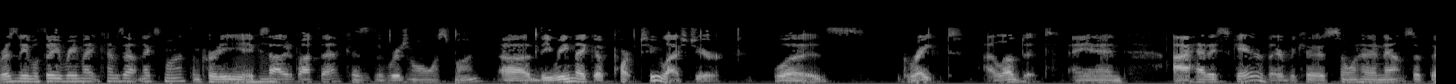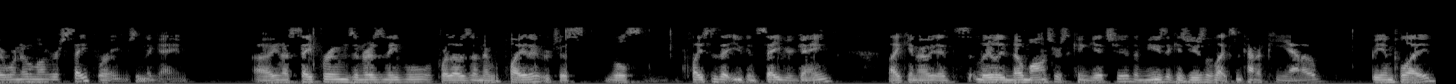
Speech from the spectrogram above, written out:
Resident Evil 3 remake comes out next month. I'm pretty Mhm. excited about that because the original one was fun. Uh, the remake of Part Two last year was great. I loved it, and I had a scare there because someone had announced that there were no longer safe rooms in the game. Uh, you know, safe rooms in Resident Evil, for those that never played it, are just little places that you can save your game. Like, you know, it's literally no monsters can get you. The music is usually like some kind of piano being played.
